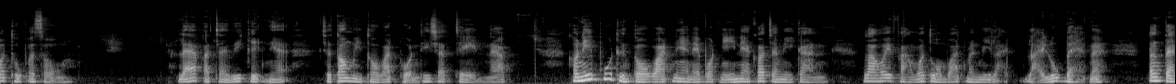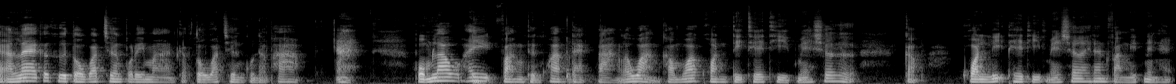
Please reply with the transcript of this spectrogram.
วัตถุประสงค์ และปัจจัยวิกฤตเนี่ยจะต้องมีตัววัดผลที่ชัดเจนนะครับ คราวนี้พูดถึงตัววัดเนี่ยในบทนี้เนี่ยก็จะมีการเล่าให้ฟังว่าตัววัดมันมีหลายหลายรูปแบบนะ ตั้งแต่อันแรกก็คือตัววัดเชิงปริมาณ กับตัววัดเชิงคุณภาพอะผมเล่าให้ฟังถึงความแตกต่างระหว่างคำว่า quantitative measure กับ qualitative measure ให้ท่านฟังนิดนึงฮะ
